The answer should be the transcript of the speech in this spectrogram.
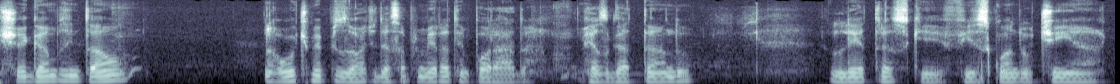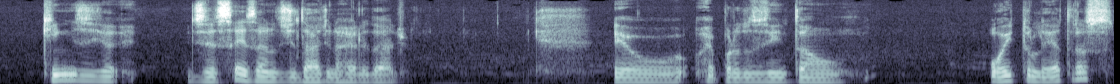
chegamos então ao último episódio dessa primeira temporada, resgatando letras que fiz quando tinha 15, 16 anos de idade na realidade. Eu reproduzi então oito letras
